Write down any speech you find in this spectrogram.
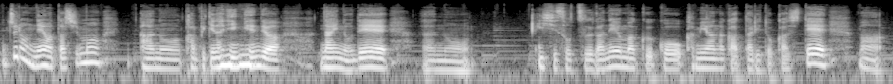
もちろんね私もあの完璧な人間ではないのであの意思疎通がねうまくこう噛み合わなかったりとかしてまあ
